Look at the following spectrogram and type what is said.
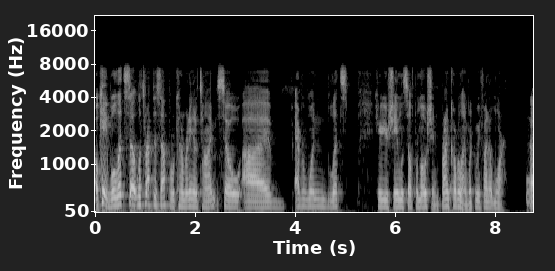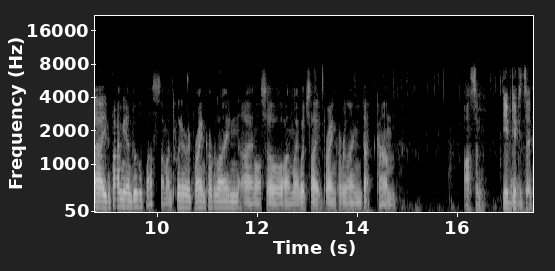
okay, well let's uh, let's wrap this up. We're kind of running out of time. So uh, everyone, let's hear your shameless self promotion. Brian Koberlein, where can we find out more? Uh, you can find me on Google Plus. I'm on Twitter at Brian Koberlein. I'm also on my website briankoberlein.com. Awesome, David Dickinson.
